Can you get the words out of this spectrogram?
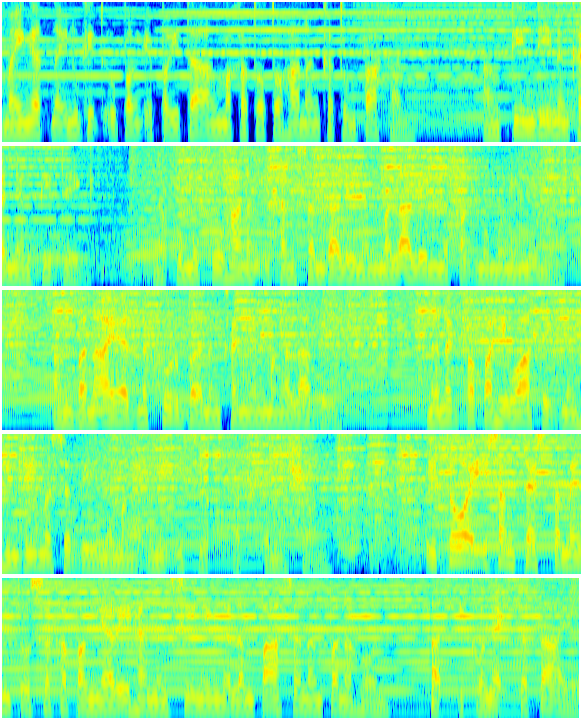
maingat na inukit upang ipakita ang makatotohanang katumpakan. Ang tindi ng kanyang titig, na kumukuha ng isang sandali ng malalim na pagmumuni-muni. Ang banayad na kurba ng kanyang mga labi, na nagpapahiwatig ng hindi masabi ng mga iniisip at emosyon. Ito ay isang testamento sa kapangyarihan ng sining na lampasan ng panahon at ikonekta tayo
